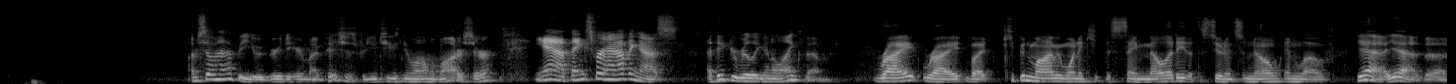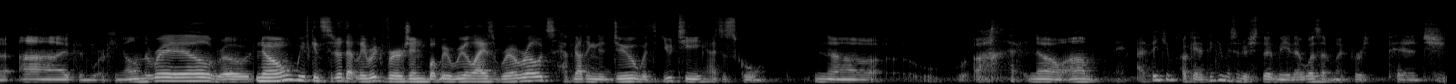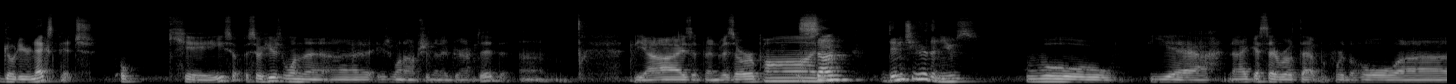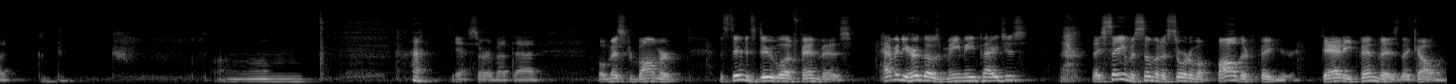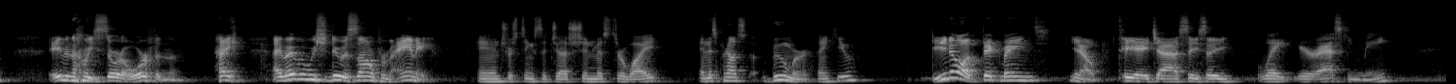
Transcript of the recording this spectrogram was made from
I'm so happy you agreed to hear my pitches for UT's new alma mater, sir. Yeah, thanks for having us. I think you're really gonna like them. Right, right, but keep in mind we want to keep the same melody that the students know and love. Yeah, yeah, the I've been working on the railroad. No, we've considered that lyric version, but we realize railroads have nothing to do with UT as a school. No, uh, no, um, I think you, okay, I think you misunderstood me. That wasn't my first pitch. Go to your next pitch. Okay, so so here's one that uh, here's one option that I've drafted. Um, the eyes of Fenves are upon. Son, didn't you hear the news? Whoa, yeah. No, I guess I wrote that before the whole. Uh, um, yeah, sorry about that. Well, Mr. Bomber, the students do love Fenves. Haven't you heard those Mimi pages? They see him as something of sort of a father figure. Daddy Fenves, they call him. Even though he's sort of orphaned them. Hey, hey, maybe we should do a song from Annie. Interesting suggestion, Mr. White. And it's pronounced boomer, thank you. Do you know what thick means? You know, T H I C C. Wait, you're asking me?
